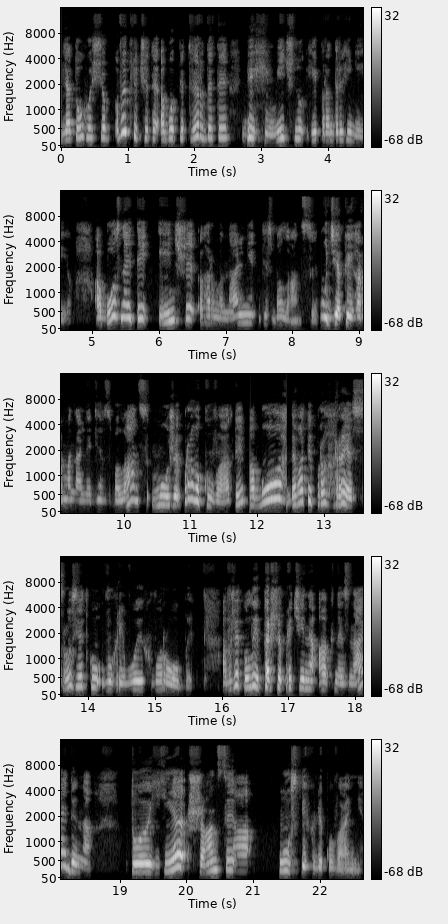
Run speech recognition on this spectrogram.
для того, щоб виключити або підтвердити біохімічну гіперандрогенію, або знайти інші гормональні дисбаланси. Будь-який гормональний дисбаланс може провокувати або давати прогрес розвитку вугрівої хвороби. А вже коли перша причина акне знайдена, то є шанси на успіх лікування.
